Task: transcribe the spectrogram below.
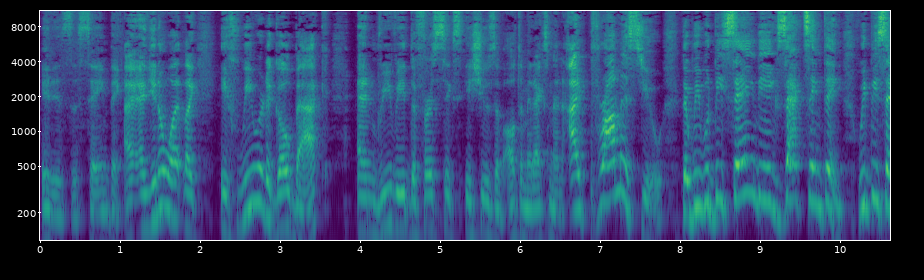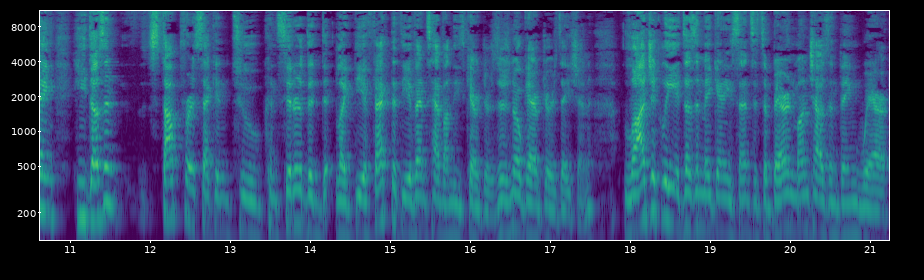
It is the same thing. I, and you know what? Like, if we were to go back and reread the first six issues of Ultimate X-Men, I promise you that we would be saying the exact same thing. We'd be saying he doesn't stop for a second to consider the like the effect that the events have on these characters. There's no characterization. Logically, it doesn't make any sense. It's a Baron Munchausen thing where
